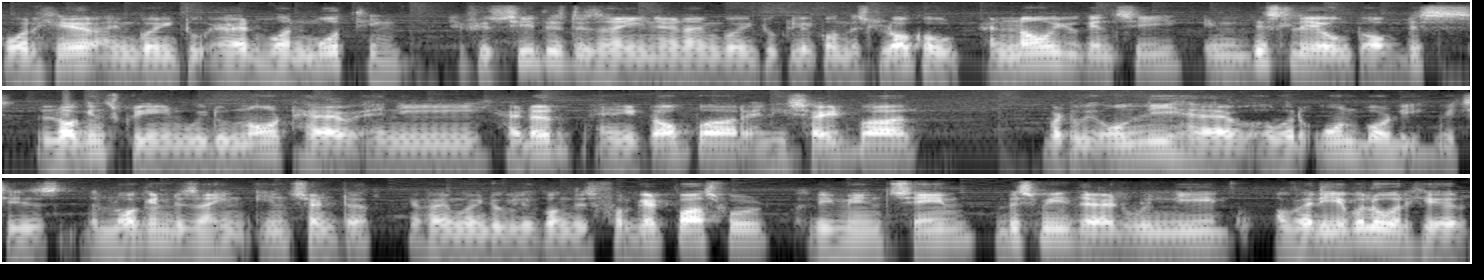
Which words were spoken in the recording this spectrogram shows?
over here I'm going to add one more thing. If you see this design and I'm going to click on this logout and now you can see in this layout of this login screen we do not have any header any top bar any sidebar but we only have our own body which is the login design in center. If i'm going to click on this forget password remain same. This means that we need a variable over here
